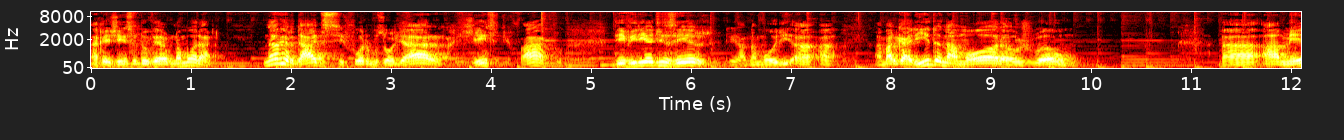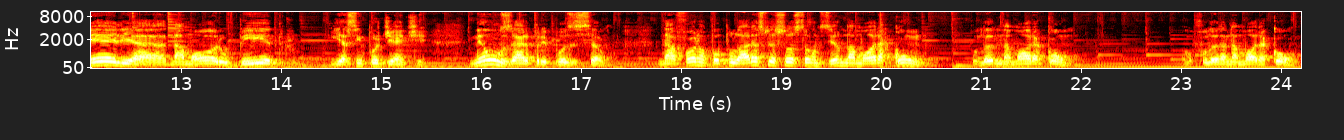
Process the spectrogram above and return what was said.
a regência do verbo namorar. Na verdade, se formos olhar a regência de fato, deveria dizer que a, namori, a, a, a Margarida namora o João, a, a Amélia namora o Pedro, e assim por diante. Não usar preposição. Na forma popular, as pessoas estão dizendo namora com. Fulano namora com. Ou fulana namora com.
